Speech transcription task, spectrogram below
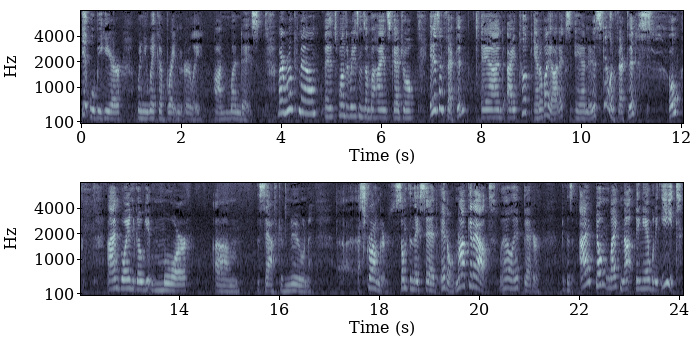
It will be here when you wake up bright and early on Mondays. My root canal, it's one of the reasons I'm behind schedule. It is infected, and I took antibiotics, and it is still infected. So I'm going to go get more um, this afternoon. Uh, stronger. Something they said, it'll knock it out. Well, it better. Because I don't like not being able to eat.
